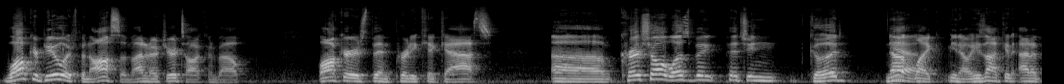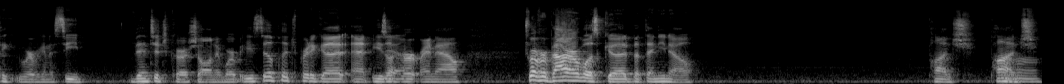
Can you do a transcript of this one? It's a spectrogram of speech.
Walker Buehler's been awesome. I don't know what you're talking about. Walker's been pretty kick ass. Um, Kershaw was been pitching good. Not Yeah. like you know he's not gonna. I don't think we're ever gonna see vintage Kershaw anymore, but he still pitched pretty good, and he's Yeah. hurt right now. Trevor Bauer was good, but then you know, punch, punch.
